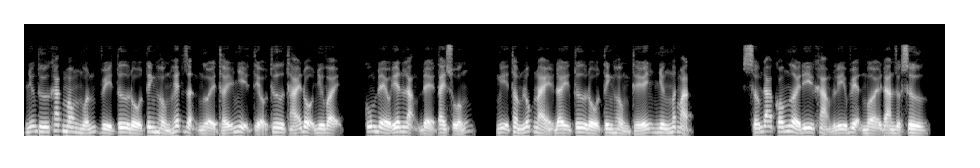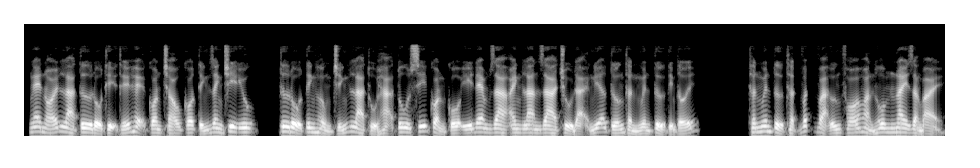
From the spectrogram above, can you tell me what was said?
Những thứ khác mong muốn vì tư đồ tinh hồng hết giận người thấy nhị tiểu thư thái độ như vậy, cũng đều yên lặng để tay xuống, nghĩ thầm lúc này đây tư đồ tinh hồng thế nhưng mất mặt. Sớm đã có người đi khảm ly viện mời đan dược sư nghe nói là tư đồ thị thế hệ con cháu có tính danh chi ưu, tư đồ tinh hồng chính là thủ hạ tu sĩ còn cố ý đem ra anh lan ra chủ đại nghĩa tướng thần nguyên tử tìm tới. Thần nguyên tử thật vất vả ứng phó hoàn hôm nay giảng bài,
